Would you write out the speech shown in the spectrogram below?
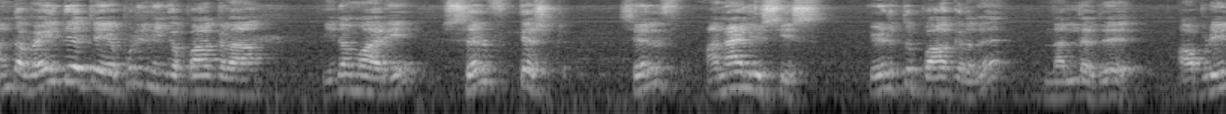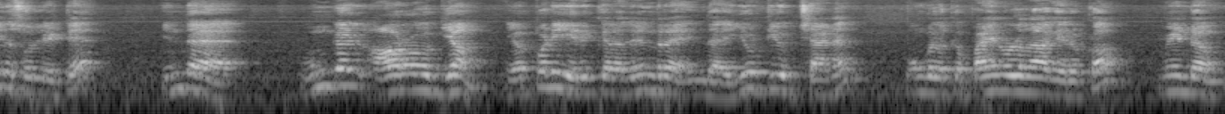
அந்த வைத்தியத்தை எப்படி நீங்கள் பார்க்கலாம்? இதை மாதிரி செல்ஃப் டெஸ்ட் செல்ஃப் அனாலிசிஸ் எடுத்து பார்க்கறது நல்லது அப்படின்னு சொல்லிட்டு இந்த உங்கள் ஆரோக்கியம் எப்படி இருக்கிறதுன்ற இந்த யூடியூப் சேனல் உங்களுக்கு பயனுள்ளதாக இருக்கும். மீண்டும்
